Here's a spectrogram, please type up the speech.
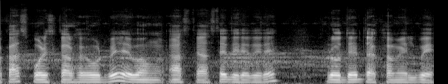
আকাশ পরিষ্কার হয়ে উঠবে এবং আস্তে আস্তে ধীরে ধীরে রোদের দেখা মিলবে।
